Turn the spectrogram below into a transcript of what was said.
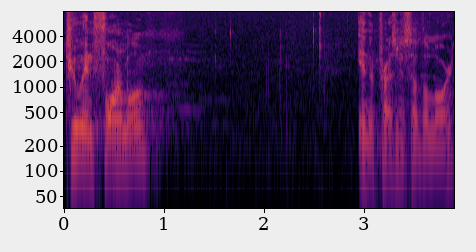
too informal in the presence of the Lord?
